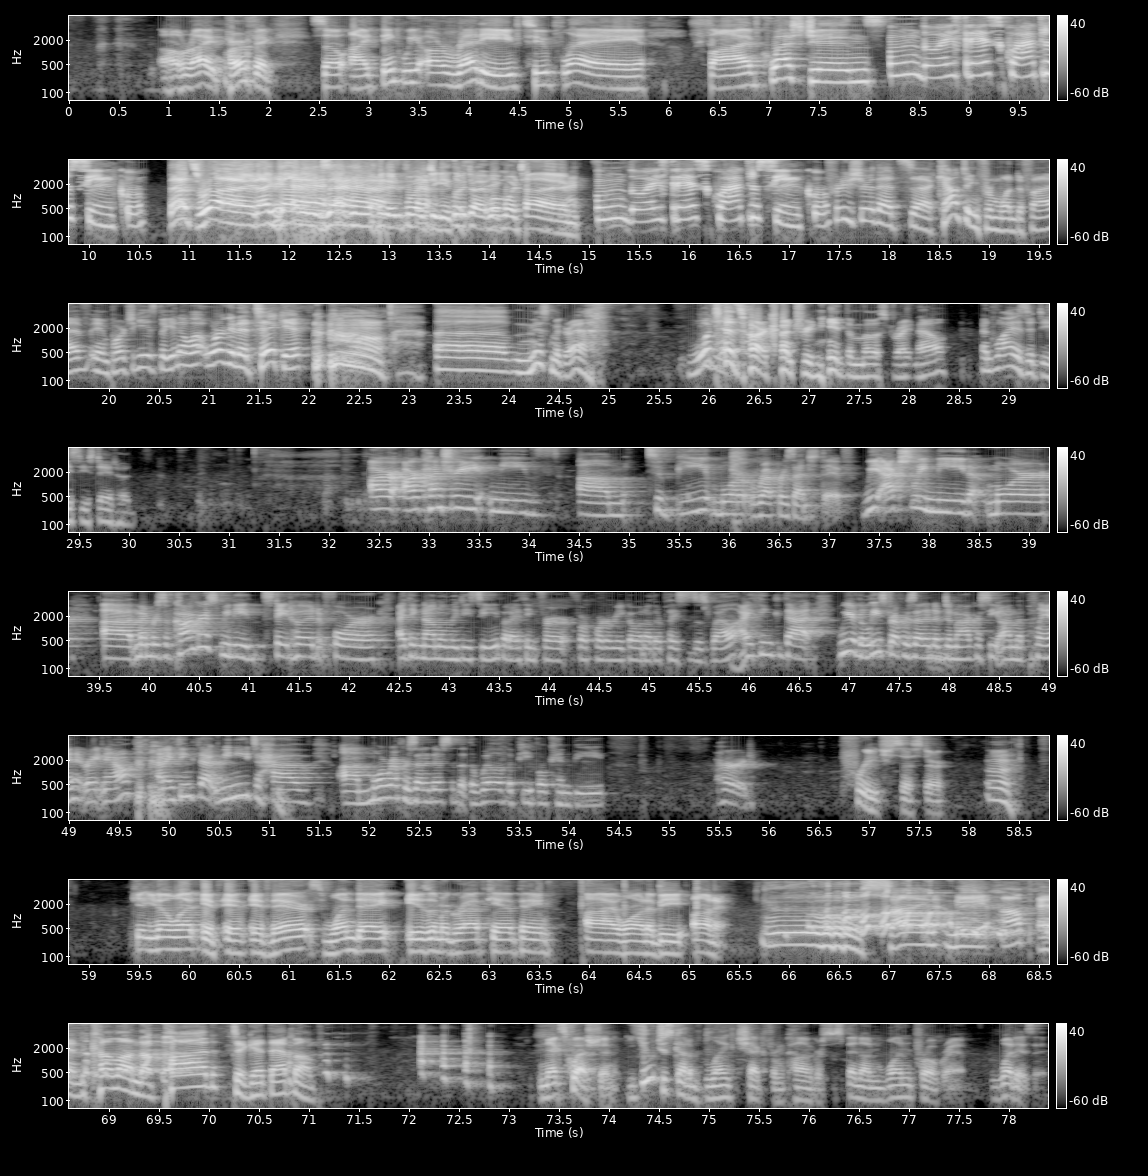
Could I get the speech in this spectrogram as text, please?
All right, perfect. So I think we are ready to play five questions. Um, dois, três, quatro, cinco. That's right. I got it exactly right in Portuguese. Let me try it one more time. Um, dois, três, quatro, cinco. Pretty sure that's uh, counting from one to five in Portuguese, but you know what? We're gonna take it. uh, Miss McGrath, what does our country need the most right now, and why is it DC statehood? our our country needs um, to be more representative. We actually need more uh, members of Congress. We need statehood for, I think, not only DC, but I think for, for Puerto Rico and other places as well. I think that we are the least representative democracy on the planet right now. And I think that we need to have um, more representatives so that the will of the people can be heard. Preach, sister. Okay, you know what? If, if if there's one day is a McGrath campaign, I want to be on it. Ooh, sign me up and come on the pod to get that bump. Next question. You just got a blank check from Congress to spend on one program. What is it?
